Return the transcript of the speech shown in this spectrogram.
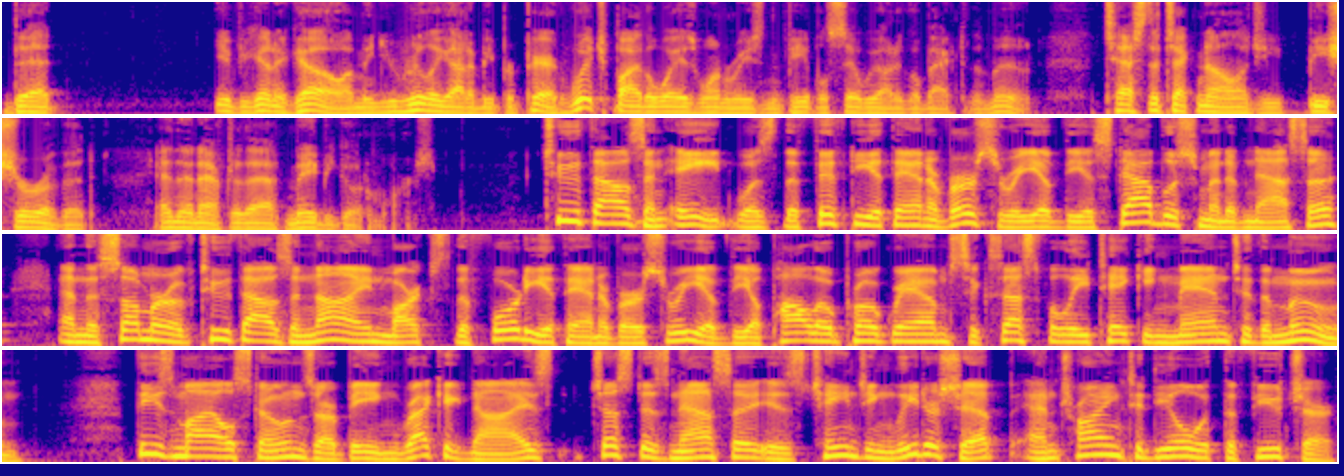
that if you're going to go, I mean, you really got to be prepared. Which, by the way, is one reason people say we ought to go back to the moon. Test the technology, be sure of it, and then after that, maybe go to Mars. 2008 was the 50th anniversary of the establishment of NASA, and the summer of 2009 marks the 40th anniversary of the Apollo program successfully taking man to the moon. These milestones are being recognized just as NASA is changing leadership and trying to deal with the future.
